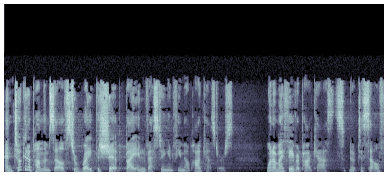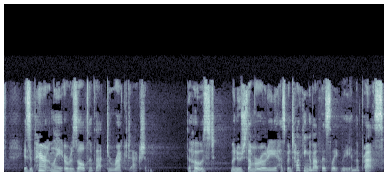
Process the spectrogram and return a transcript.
and took it upon themselves to right the ship by investing in female podcasters. One of my favorite podcasts, Note to Self, is apparently a result of that direct action. The host, Manoush Zomorodi, has been talking about this lately in the press,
